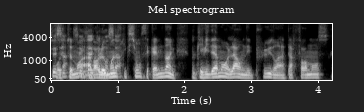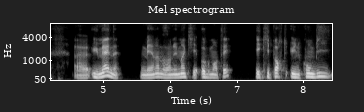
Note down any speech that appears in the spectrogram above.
pour justement avoir le moins de friction. C'est quand même dingue. Donc évidemment, là, on n'est plus dans la performance euh, humaine, mais on est dans un humain qui est augmenté et qui porte une combi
